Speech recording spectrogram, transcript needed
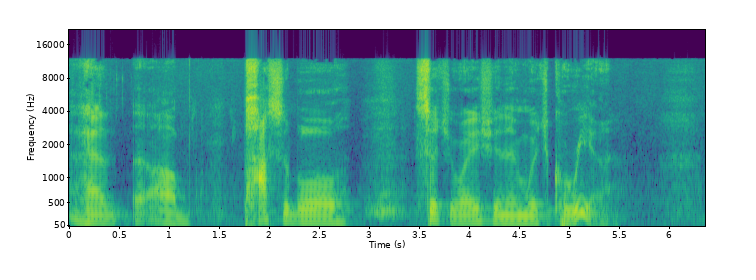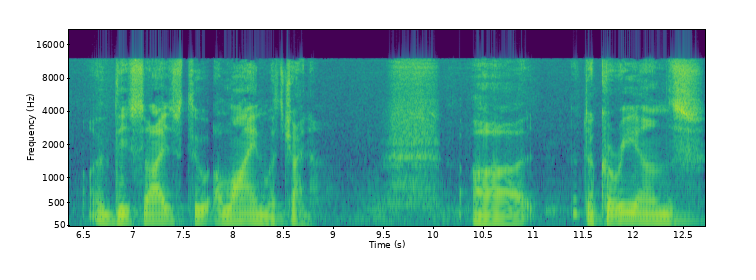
had a possible situation in which Korea decides to align with China. Uh, the Koreans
